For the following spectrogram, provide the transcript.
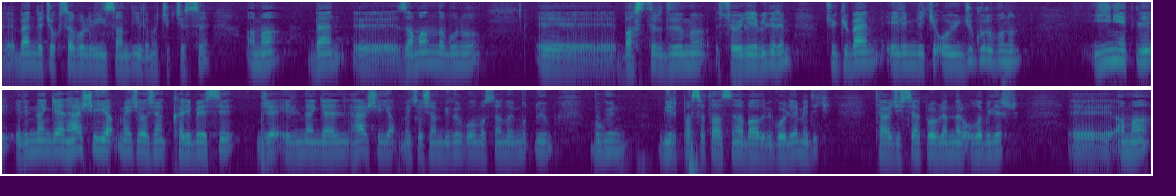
E, ben de çok sabırlı bir insan değilim açıkçası. Ama ben e, zamanla bunu e, bastırdığımı söyleyebilirim. Çünkü ben elimdeki oyuncu grubunun iyi niyetli, elinden gelen her şeyi yapmaya çalışan, kalibresince elinden gelen her şeyi yapmaya çalışan bir grup olmasından dolayı mutluyum. Bugün bir pas hatasına bağlı bir gol yemedik. Tercihsel problemler olabilir. E, ama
